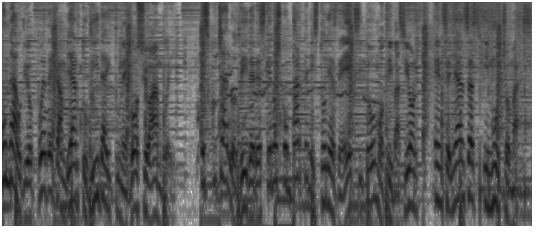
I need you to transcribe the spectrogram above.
Un audio puede cambiar tu vida y tu negocio Amway. Escucha a los líderes que nos comparten historias de éxito, motivación, enseñanzas y mucho más.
